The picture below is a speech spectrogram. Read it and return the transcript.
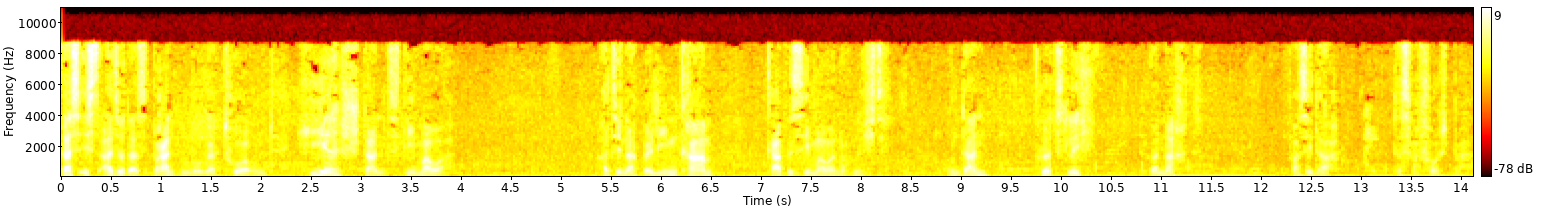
Das ist also das Brandenburger Tor und hier stand die Mauer. Als sie nach Berlin kam, gab es die Mauer noch nicht. Und dann, plötzlich, über Nacht, war sie da. Das war furchtbar.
